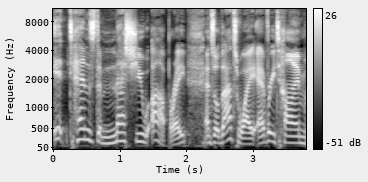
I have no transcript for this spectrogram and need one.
it tends to mess you up, right? And so that's why every time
